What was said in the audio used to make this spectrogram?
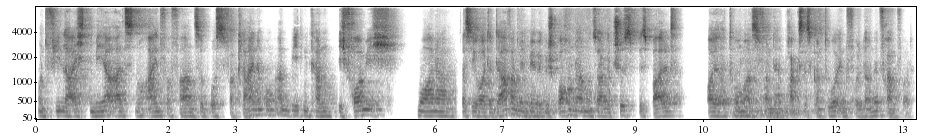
und vielleicht mehr als nur ein Verfahren zur Brustverkleinerung anbieten kann. Ich freue mich, Moana, dass Sie heute da waren, mit mir gesprochen haben und sage Tschüss, bis bald. Euer Thomas von der Praxiskontur in Fulda und in Frankfurt.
